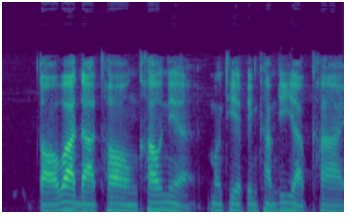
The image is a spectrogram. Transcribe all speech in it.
ำต่อว่าด่าทองเขาเนี่ย บางทีเป็นคำที่หยาบคาย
